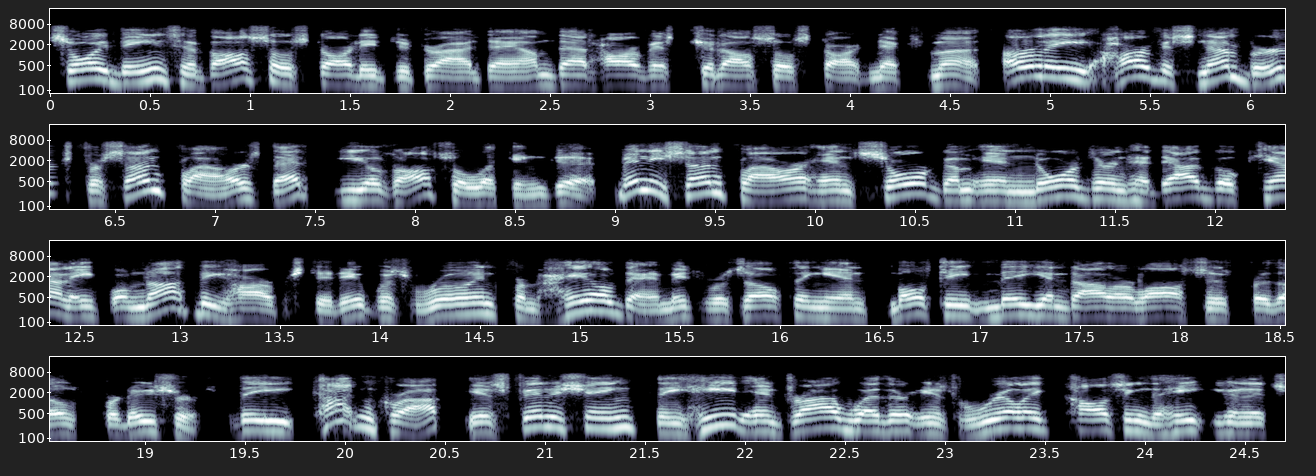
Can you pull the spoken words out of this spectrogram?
Soybeans have also started to dry down. That harvest should also start next month. Early harvest numbers for sunflowers, that yield's also looking good. Many sunflower and sorghum in northern Hidalgo County will not be harvested. It was ruined from hail damage, resulting in multi million dollar losses for those producers. The cotton crop is finishing. The heat and dry weather is really causing the heat units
